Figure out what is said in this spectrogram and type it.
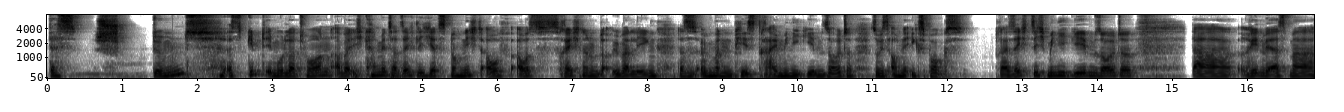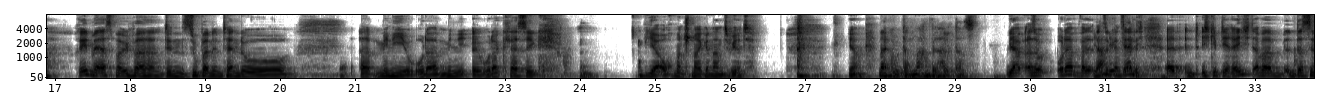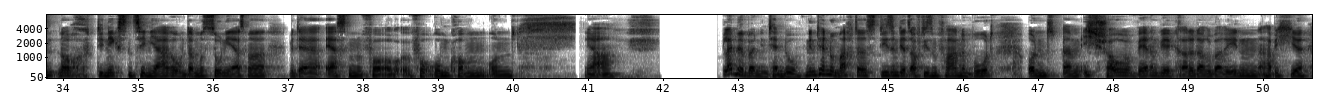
Das stimmt stimmt. Es gibt Emulatoren, aber ich kann mir tatsächlich jetzt noch nicht auf, ausrechnen und überlegen, dass es irgendwann ein PS3 Mini geben sollte, so wie es auch eine Xbox 360 Mini geben sollte. Da reden wir erstmal reden wir erstmal über den Super Nintendo äh, Mini oder Mini äh, oder Classic, wie er auch manchmal genannt wird. Ja. Na gut, dann machen wir halt das. Ja, also, oder? Weil, ja, also ganz ehrlich, äh, ich gebe dir recht, aber das sind noch die nächsten zehn Jahre und da muss Sony erstmal mit der ersten vor, vor rumkommen und ja. Bleiben wir bei Nintendo. Nintendo macht das, die sind jetzt auf diesem fahrenden Boot und ähm, ich schaue, während wir gerade darüber reden, habe ich hier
